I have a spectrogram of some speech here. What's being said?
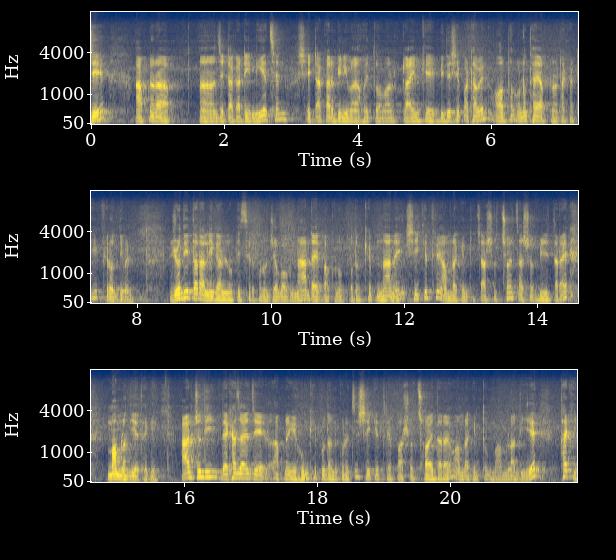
যে আপনারা যে টাকাটি নিয়েছেন, সেই টাকার বিনিময়ে হয়তো আমার ক্লায়েন্টকে বিদেশে পাঠাবেন অন্যথায় আপনারা টাকাটি ফেরত দিবেন। যদি তারা লিগাল নোটিসের কোনো জবাব না দেয় বা কোনো পদক্ষেপ না নেয়, সেই ক্ষেত্রে আমরা কিন্তু চারশো ছয়, চারশো বিশ দ্বারায় মামলা দিয়ে থাকি। আর যদি দেখা যায় যে আপনাকে হুমকি প্রদান করেছে, সেই ক্ষেত্রে পাঁচশো ছয় দ্বারায়ও আমরা কিন্তু মামলা দিয়ে থাকি।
